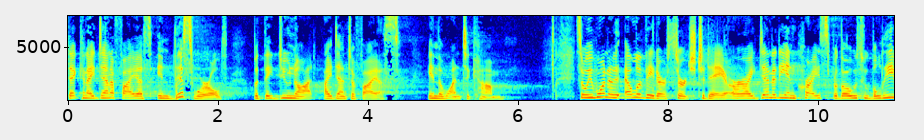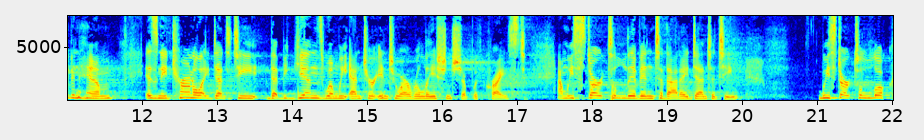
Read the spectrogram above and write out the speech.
that can identify us in this world, but they do not identify us in the one to come. So, we want to elevate our search today. Our identity in Christ for those who believe in Him is an eternal identity that begins when we enter into our relationship with Christ. And we start to live into that identity. We start to look,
